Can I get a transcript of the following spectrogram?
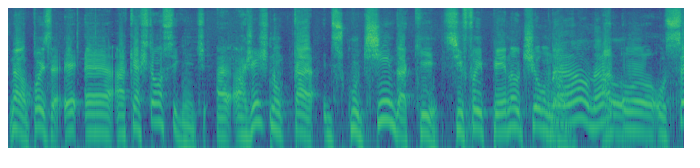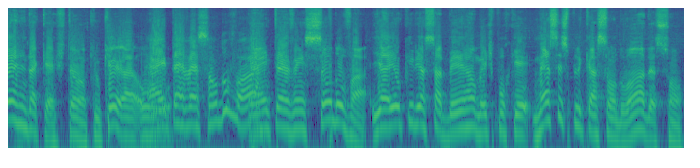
Não, pois é, é, é, a questão é a seguinte, a, a gente não está discutindo aqui se foi pênalti ou não. Não, não. A- o, o cerne da questão aqui, o que a- o- É a intervenção do VAR. é a intervenção do VAR. E aí eu queria saber realmente, porque nessa explicação do Anderson,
